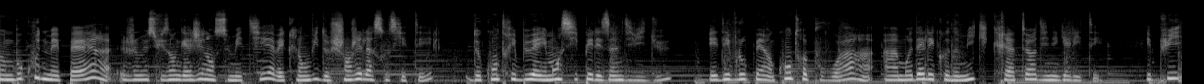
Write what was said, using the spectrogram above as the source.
Comme beaucoup de mes pères, je me suis engagée dans ce métier avec l'envie de changer la société, de contribuer à émanciper les individus et développer un contre-pouvoir à un modèle économique créateur d'inégalités. Et puis,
